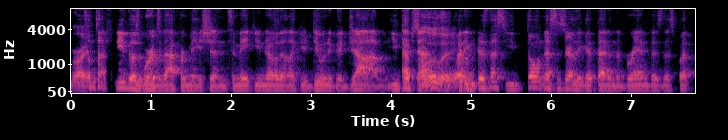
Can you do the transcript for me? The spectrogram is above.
Right. Sometimes you need those words of affirmation to make you know that like you're doing a good job. You get Absolutely. that in the wedding business. You don't necessarily get that in the brand business, but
